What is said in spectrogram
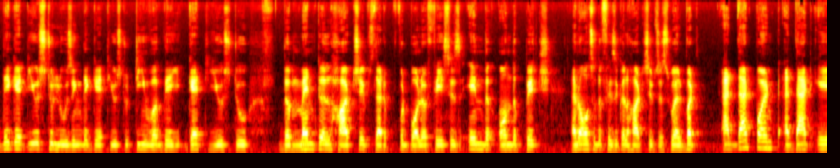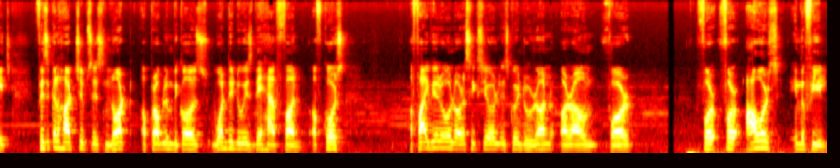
They get used to losing they get used to teamwork they get used to the mental hardships that a footballer faces in the on the pitch and also the physical hardships as well. But at that point at that age physical hardships is not a problem because what they do is they have fun. Of course a 5 year old or a 6 year old is going to run around for for for hours in the field.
